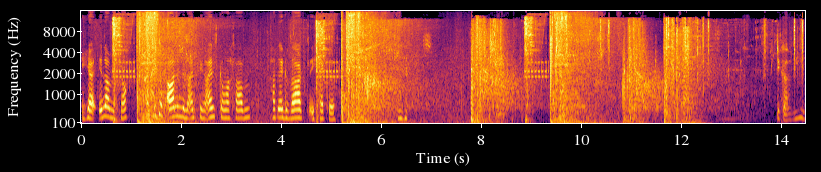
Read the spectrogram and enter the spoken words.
Ich erinnere mich noch, als ich und Arnim den 1 gegen 1 gemacht haben, hat er gesagt, ich hacke. Digga, wie?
